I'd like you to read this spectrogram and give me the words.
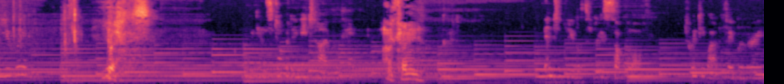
you ready? Yes. We can stop at any time, okay? Okay. Interview with Louise Sokolov, 21 February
